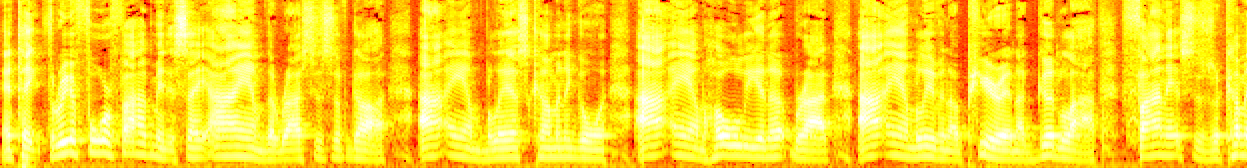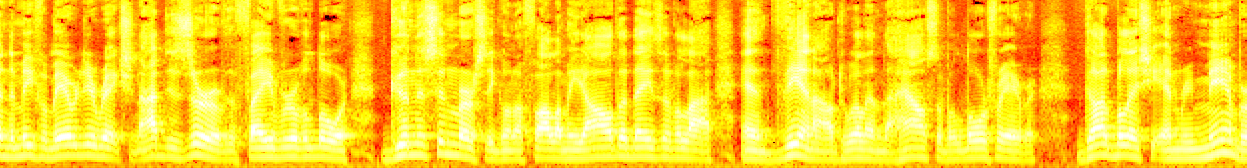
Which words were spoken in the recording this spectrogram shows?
and take three or four or five minutes. Say, I am the righteousness of God. I am blessed coming and going. I am holy and upright. I am living a pure and a good life. Finances are coming to me from every direction. I deserve the favor of the Lord. Goodness and mercy going to follow me all the days of a life. And then I'll dwell in the house of the Lord forever. God bless you. And remember,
